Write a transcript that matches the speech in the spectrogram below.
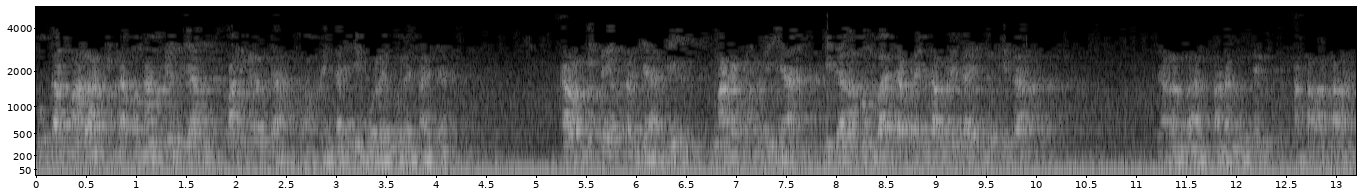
Bukan malah kita mengambil yang paling rendah bahwa perintah ini boleh-boleh saja. Kalau itu yang terjadi, maka kemudian di dalam membaca perintah-perintah itu kita dalam bahasa tanda kutip asal-asalan.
